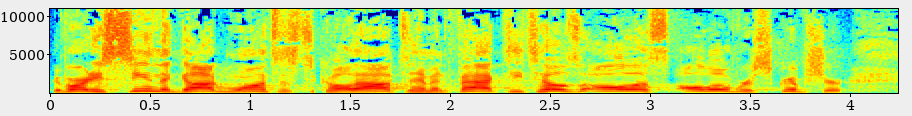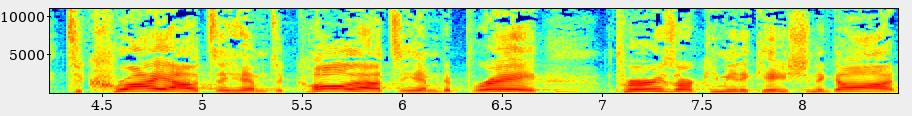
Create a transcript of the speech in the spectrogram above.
We've already seen that God wants us to call out to Him. In fact, He tells all us all over Scripture to cry out to Him, to call out to Him, to pray. Prayer is our communication to God.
